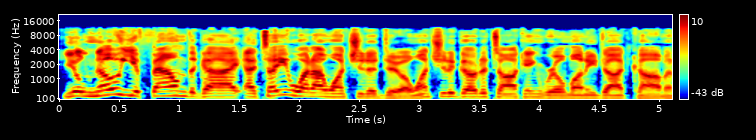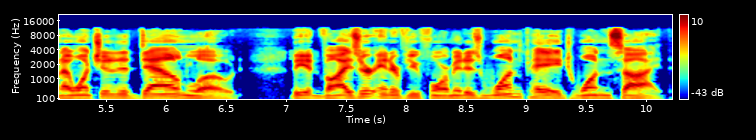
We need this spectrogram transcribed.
You'll know you found the guy. I tell you what I want you to do. I want you to go to talkingrealmoney.com and I want you to download the advisor interview form. It is one page, one side.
